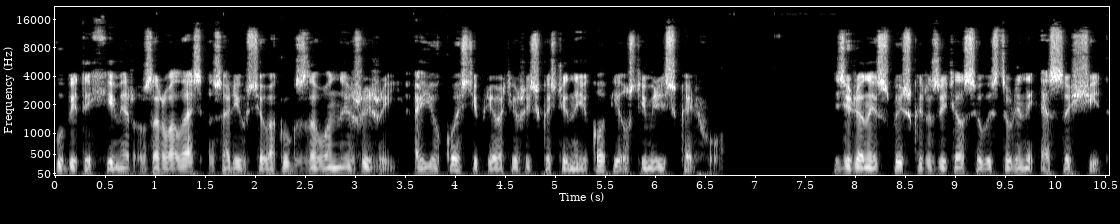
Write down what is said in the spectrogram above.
убитых химер взорвалась, залив все вокруг зловонной жижей, а ее кости, превратившись в костяные копья, устремились к эльфу. Зеленой вспышкой разлетелся выставленный эссо-щит.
